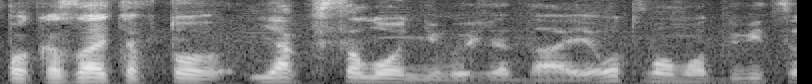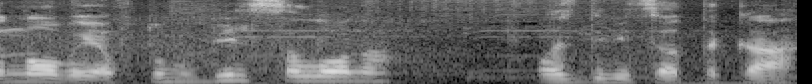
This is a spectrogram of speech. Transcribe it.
показати авто, як в салоні виглядає. От вам от дивіться новий автомобіль з салона. Ось дивіться, от така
